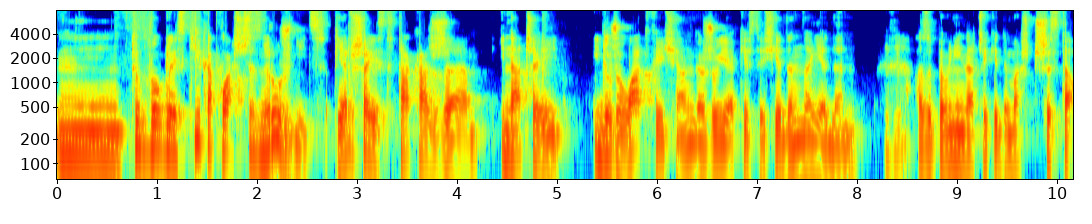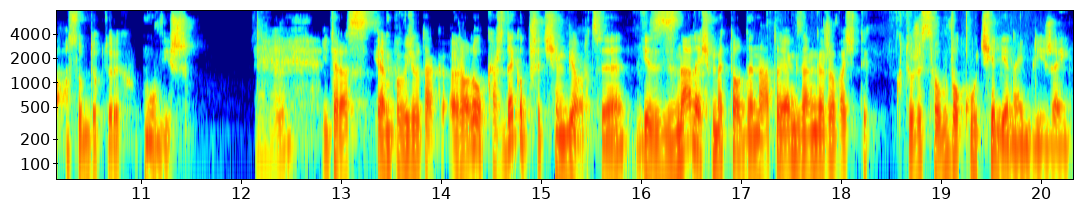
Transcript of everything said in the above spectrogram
Mm, Tu w ogóle jest kilka płaszczyzn różnic. Pierwsza jest taka, że inaczej i dużo łatwiej się angażuje, jak jesteś jeden na jeden, Mhm. a zupełnie inaczej, kiedy masz 300 osób, do których mówisz. Mhm. I teraz ja bym powiedział tak, rolą każdego przedsiębiorcy jest znaleźć metodę na to, jak zaangażować tych, którzy są wokół ciebie najbliżej.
